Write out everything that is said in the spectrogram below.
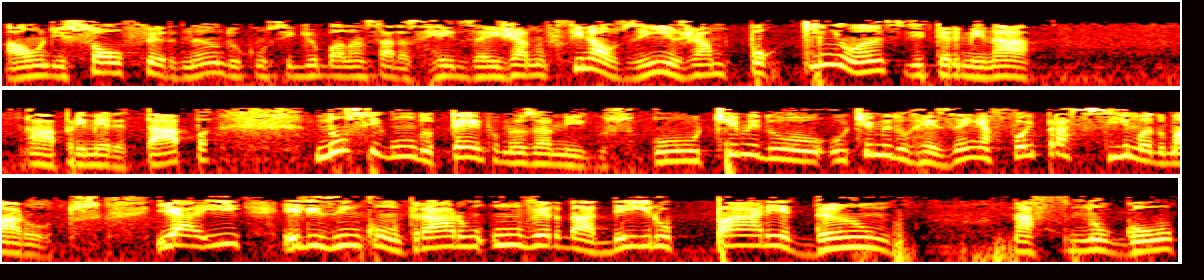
Aonde só o Fernando conseguiu balançar as redes aí já no finalzinho, já um pouquinho antes de terminar a primeira etapa. No segundo tempo, meus amigos, o time do, o time do Resenha foi para cima do Marotos. E aí eles encontraram um verdadeiro paredão na, no gol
